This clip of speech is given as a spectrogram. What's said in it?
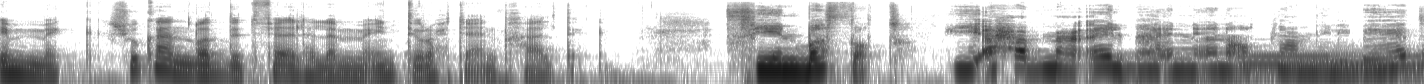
أمك؟ شو كان ردة فعلها لما أنت رحتي عند خالتك؟ هي انبسطت. هي أحب مع قلبها إني أنا أطلع من البيت.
